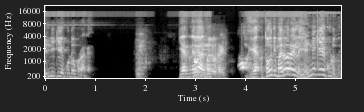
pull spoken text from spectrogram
எண்ணிக்கையை கூட்ட போறாங்க. ஏற்கனவே அது தொகுதி மறுவரை இல்ல எண்ணிக்கையே கூடுது.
